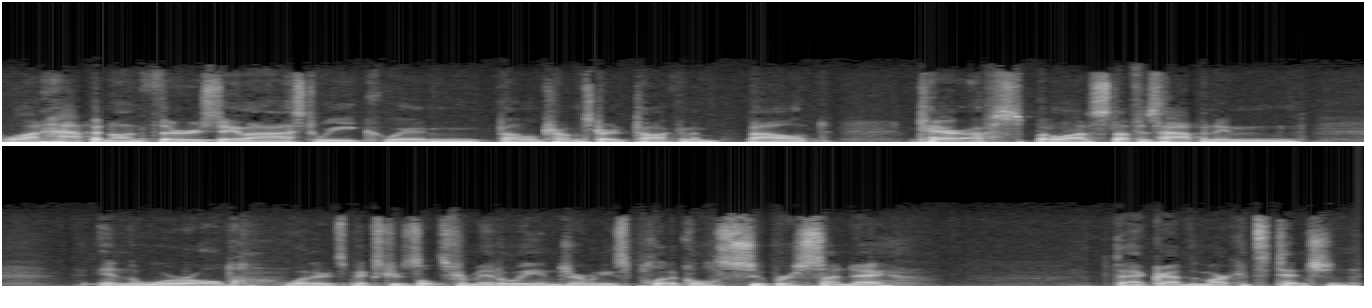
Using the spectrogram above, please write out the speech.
A lot happened on Thursday last week when Donald Trump started talking about tariffs, but a lot of stuff is happening in the world, whether it's mixed results from Italy and Germany's political Super Sunday. That grabbed the market's attention?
